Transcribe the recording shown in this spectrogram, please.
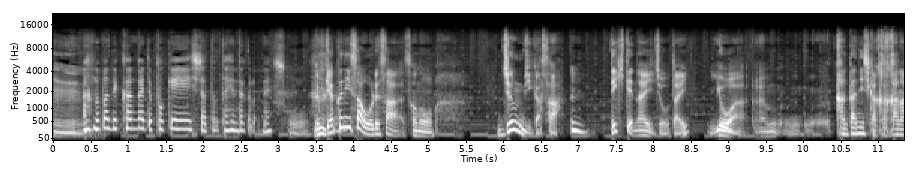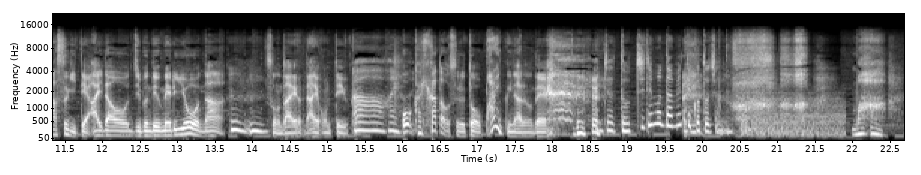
うん。あの場で考えてポケーしちゃったら大変だからね。そう。でも逆にさ俺さその準備がさうん。できてない状態？要は、うん簡単にしか書かなすぎて間を自分で埋めるようなうんうん。その台台本っていうかああはい、をは書き方をするとパニックになるので。い、じゃあどっちでもダメってことじゃないですか まあ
